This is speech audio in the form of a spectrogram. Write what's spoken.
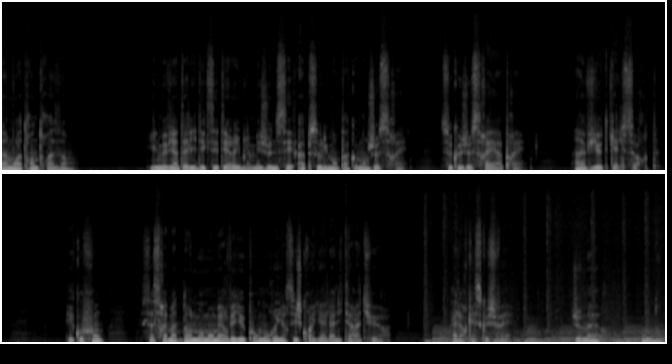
un mois, 33 ans. Il me vient à l'idée que c'est terrible, mais je ne sais absolument pas comment je serai, ce que je serai après. Un vieux de quelle sorte. Et qu'au fond, ça serait maintenant le moment merveilleux pour mourir si je croyais à la littérature. Alors qu'est-ce que je fais? Je meurs ou non?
